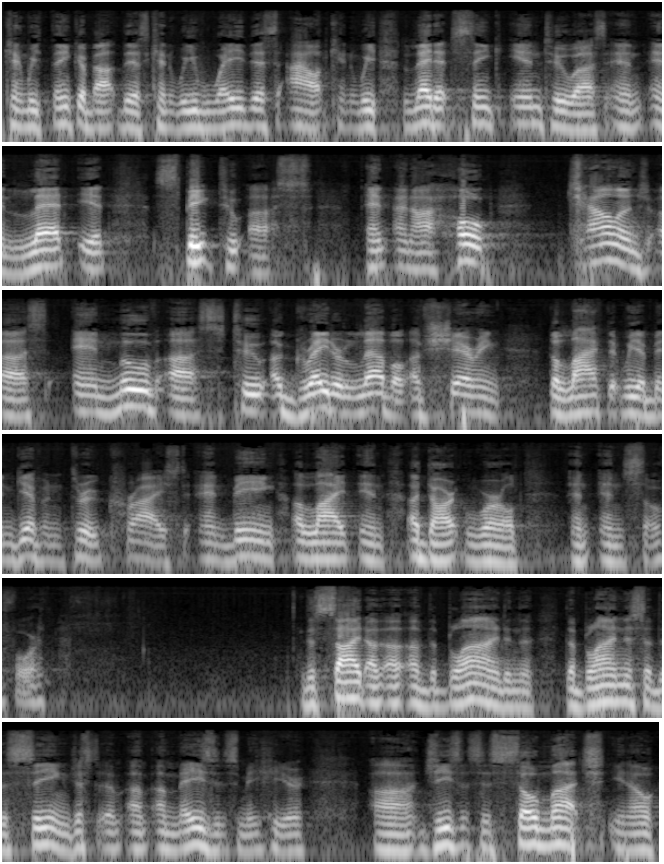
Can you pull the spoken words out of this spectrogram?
can we think about this? Can we weigh this out? Can we let it sink into us and, and let it speak to us? And, and I hope challenge us and move us to a greater level of sharing the life that we have been given through Christ and being a light in a dark world and, and so forth. The sight of, of the blind and the, the blindness of the seeing just um, um, amazes me here. Uh, Jesus is so much, you know,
